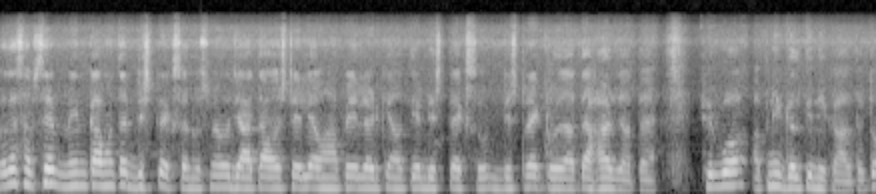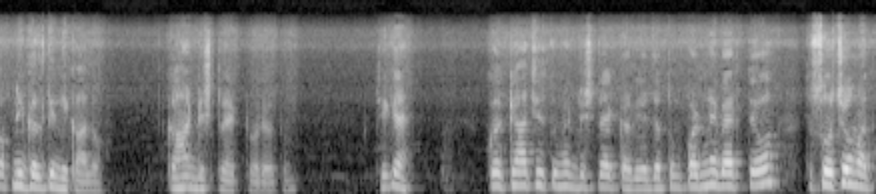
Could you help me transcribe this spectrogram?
पता सबसे मेन काम होता है डिस्ट्रैक्शन उसमें वो जाता है ऑस्ट्रेलिया, वहाँ पे लड़कियाँ होती है डिस्ट्रैक्ट डिस्ट्रैक्ट हो जाता है, हार जाता है। फिर वो अपनी गलती निकालता है तो अपनी गलती निकालो। कहाँ डिस्ट्रैक्ट हो रहे हो तुम? ठीक है? कोई क्या चीज़ तुम्हें डिस्ट्रैक्ट कर रही है? जब तुम पढ़ने बैठते हो तो सोचो मत,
